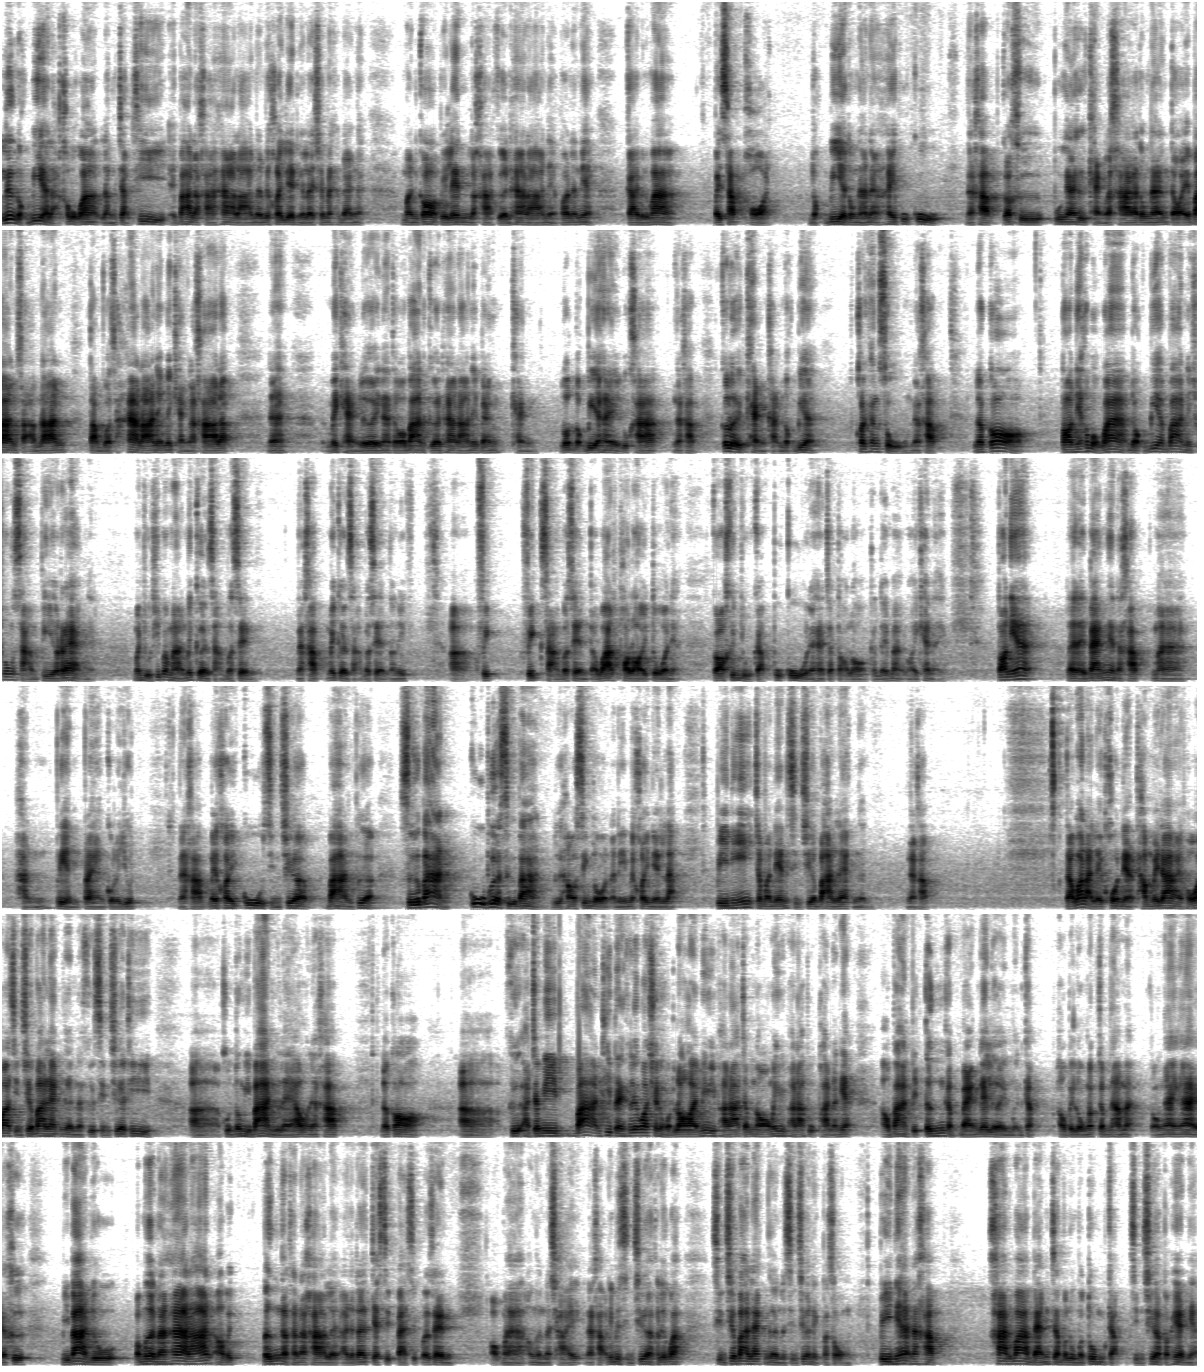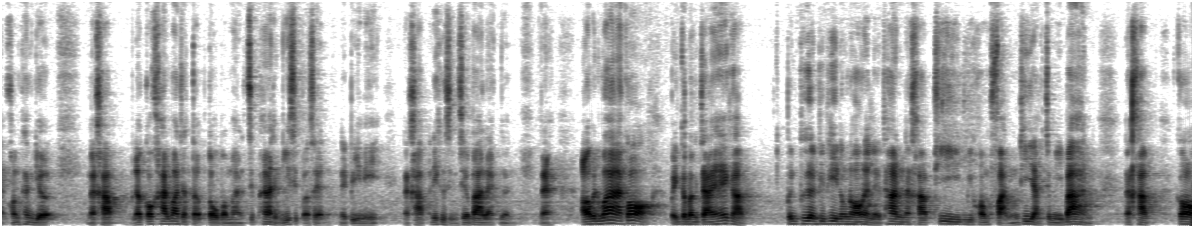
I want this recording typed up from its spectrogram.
เรื่องดอกเบี้ยล่ะเขาบอกว่าหลังจากที่ไอ้บ้านราคา 5 ล้านมันไม่ค่อยเล่นกันแล้วใช่ไหมแบงก์อะมันก็ไปเล่นราคาเกิน 5 ล้านเนี่ยเพราะนั้นเนี่ยกลายเป็นว่าไปซับพอร์ตดอกเบี้ยตรงนั้นนะให้ผู้กู้นะครับก็คือพูดง่ายคือแข่งราคาตรงนั้น แต่ไอ้บ้าน 3 ล้าน ต่ำกว่า 5 ล้านเนี่ยไม่แข่งราคาแล้วนะไม่แข่งเลยนะแต่ว่าบ้านเกิน 5 ล้านในแบงค์แข่งลดดอกเบี้ยให้ลูกค้านะครับก็เลยแข่งขันดอกเบี้ย ค่อนข้างสูงนะครับ แล้วก็ตอนนี้เขาบอกว่าดอกเบี้ยบ้านในช่วง 3 ปีแรกเนี่ยมันอยู่ที่ประมาณไม่เกิน3%นะครับไม่เกิน 3%ตอนนี้ฟิกฟิก 3%แต่ว่าพอลอยตัวเนี่ยก็ขึ้นอยู่กับผู้กู้นะฮะจะต่อรองกันได้มากน้อยแค่ไหน ตอนนี้หลาย ๆ แบงค์เนี่ยนะครับมาหันเปลี่ยนแปลงกลยุทธ์นะครับไม่ค่อยกู้สินเชื่อบ้านเพื่อซื้อบ้านกู้เพื่อซื้อบ้านหรือ housing loan อันนี้ไม่ค่อยเน้นละ ปีนี้จะมาเน้นสินเชื่อบ้านแลกเงินนะครับ แต่ว่าหลาย ๆ คนเนี่ยทำไม่ได้ เพราะว่าสินเชื่อบ้านแลกเงินนะคือสินเชื่อที่คุณต้องมีบ้านอยู่แล้วนะครับ แล้วก็คืออาจจะมีบ้านที่เป็นเขาเรียกว่าโฉนดลอย ไม่มีภาระจำนองไม่มีภาระผูกพันอันเนี้ยเอาบ้านไปตึ้งกับแบงค์ได้เลย เหมือนกับเอาไปลงรับจำนำอะต้องง่าย ๆ ก็คือ มีบ้านอยู่ประเมินมา 5 ล้าน เอาไปตึ้งกับธนาคารเลยอาจจะได้ 70-80%อออกมาเอาเงินมาใช้นะครับอันนี้เป็นสินเชื่อเขาเรียกว่า สินเชื่อบ้านแลกเงินหรือสินเชื่อเด็กประสงค์ ปีนี้นะครับคาดว่าแบงก์จะมารุมมาตุ้มกับสินเชื่อประเภทนี้ค่อนข้างเยอะนะครับแล้วก็คาดว่าจะเติบโตประมาณ 15-20%ในปีนี้นะครับอันนี้คือสินเชื่อบ้านแลกเงินนะเอาเป็นว่าก็เป็นกำลังใจให้กับเพื่อนๆ พี่ๆ น้องๆ หลายๆ ท่านนะครับที่มีความฝันที่อยากจะมีบ้านนะครับ ก็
